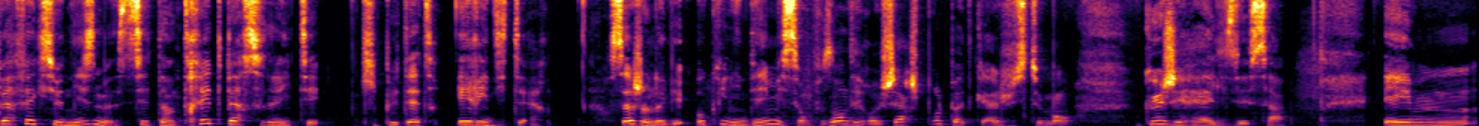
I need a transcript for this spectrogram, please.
perfectionnisme, c'est un trait de personnalité qui peut être héréditaire. Alors ça, j'en avais aucune idée, mais c'est en faisant des recherches pour le podcast, justement, que j'ai réalisé ça. Et hum,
